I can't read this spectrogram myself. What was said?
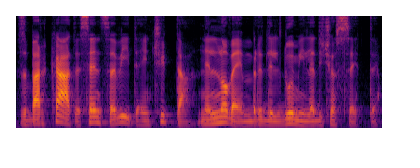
sbarcate senza vita in città nel novembre del 2017.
